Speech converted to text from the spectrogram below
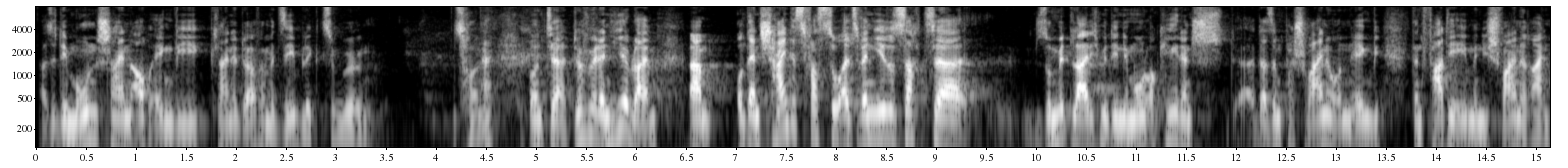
Also Dämonen scheinen auch irgendwie kleine Dörfer mit Seeblick zu mögen. So, ne? Und äh, dürfen wir denn hier bleiben? Ähm, und dann scheint es fast so, als wenn Jesus sagt, äh, so mitleidig mit den Dämonen, okay, dann, äh, da sind ein paar Schweine unten irgendwie, dann fahrt ihr eben in die Schweine rein.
